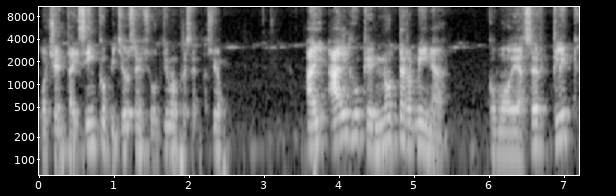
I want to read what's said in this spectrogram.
85 picheos en su última presentación. Hay algo que no termina como de hacer clic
